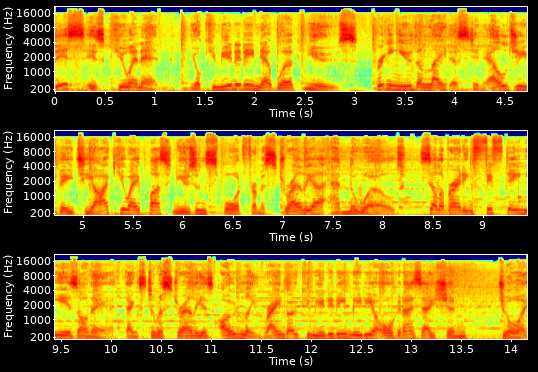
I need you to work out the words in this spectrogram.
This is QNN, your community network news, bringing you the latest in LGBTIQA plus news and sport from Australia and the world. Celebrating 15 years on air thanks to Australia's only rainbow community media organisation, Joy.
